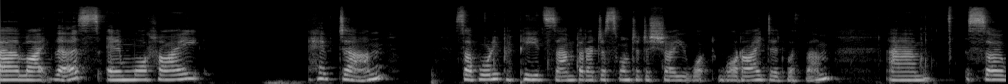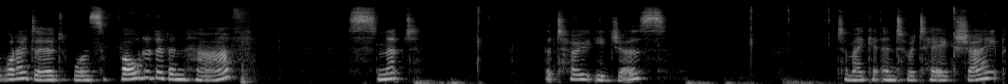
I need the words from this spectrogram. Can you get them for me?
like this and what I have done so I've already prepared some but I just wanted to show you what what I did with them. Um, so what I did was folded it in half snipped the two edges to make it into a tag shape.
